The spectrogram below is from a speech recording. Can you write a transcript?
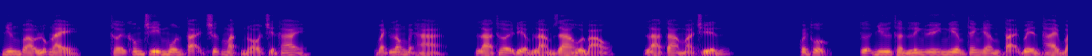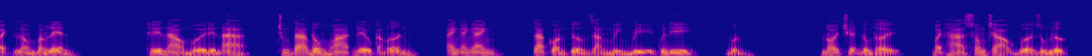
Nhưng vào lúc này, thời không chi môn tại trước mặt nó triển khai. Bạch long bạch hà, là thời điểm làm ra hồi báo, là ta mà chiến. Quen thuộc, tựa như thần linh uy nghiêm thanh âm tại bên thai bạch long vang lên. Thế nào mới đến a à? chúng ta bông hoa đều cảm ơn. Anh anh anh, ta còn tưởng rằng mình bị quên đi vẩn nói chuyện đồng thời, bạch hà song chảo vừa dùng lực,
